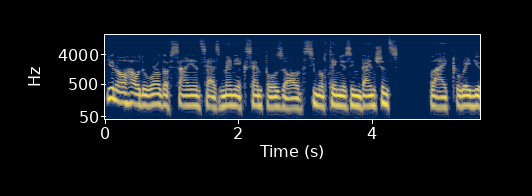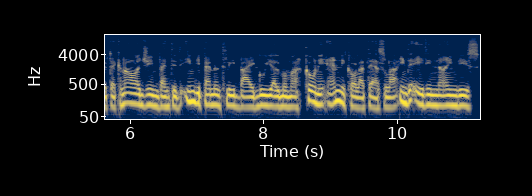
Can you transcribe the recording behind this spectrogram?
You know how the world of science has many examples of simultaneous inventions, like radio technology invented independently by Guglielmo Marconi and Nikola Tesla in the 1890s,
